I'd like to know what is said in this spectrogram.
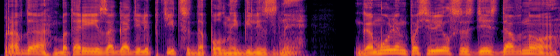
Правда, батареи загадили птицы до полной белизны. Гамулин поселился здесь давно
